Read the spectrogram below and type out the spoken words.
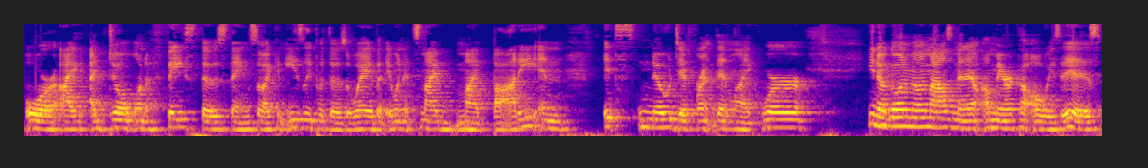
Or I, I don't want to face those things so I can easily put those away. But when it's my my body and it's no different than like we're you know, going a million miles a minute, America always is,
